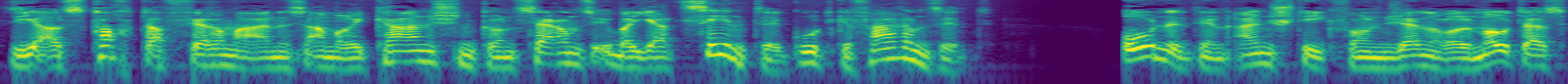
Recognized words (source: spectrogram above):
sie als Tochterfirma eines amerikanischen Konzerns über Jahrzehnte gut gefahren sind. Ohne den Einstieg von General Motors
